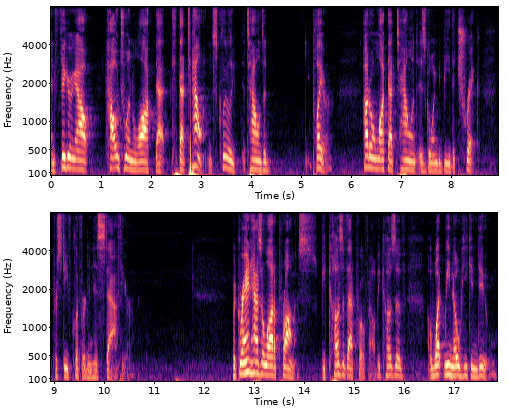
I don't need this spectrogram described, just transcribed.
And figuring out how to unlock that that talent, it's clearly a talented player. How to unlock that talent is going to be the trick for Steve Clifford and his staff here. But Grant has a lot of promise because of that profile, because of what we know he can do.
